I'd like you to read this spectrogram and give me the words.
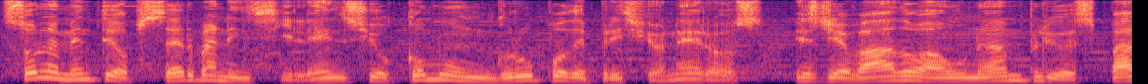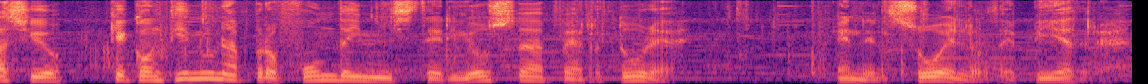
Solamente observan en silencio cómo un grupo de prisioneros es llevado a un amplio espacio que contiene una profunda y misteriosa apertura en el suelo de piedra.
